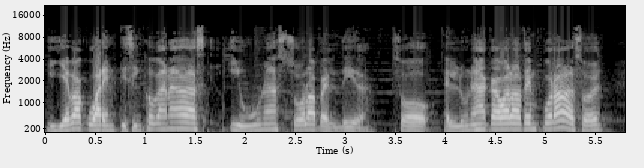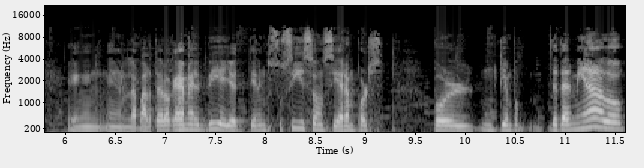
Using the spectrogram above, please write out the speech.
Y lleva 45 ganadas y una sola perdida. So, el lunes acaba la temporada, eso es, en, la parte de lo que es MLB, ellos tienen su season, cierran por, por un tiempo determinado.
